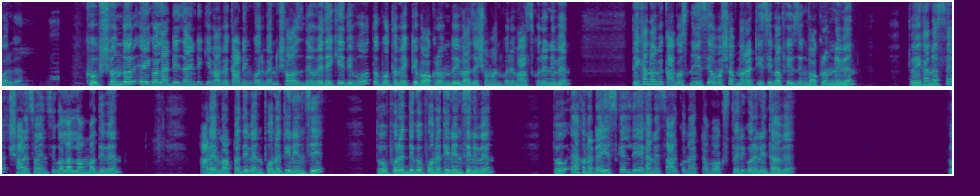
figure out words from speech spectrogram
করবেন। খুব সুন্দর এই গলার ডিজাইনটি কীভাবে কাটিং করবেন, সহজ নিয়মে দেখিয়ে দিব। তো প্রথমে একটি বক্রম দুই ভাজে সমান করে ভাজ করে নেবেন। তো এখানে আমি কাগজ নিয়েছি, অবশ্যই আপনারা টিসি বা ফিউজিং বক্রম নেবেন। তো এখানে হচ্ছে সাড়ে ছয় ইঞ্চি গলার লম্বা দিবেন, আড়ের মাপটা দিবেন পৌনে তিন ইঞ্চি, তো উপরের দিকেও পৌনে তিন ইঞ্চি নেবেন। তো এখন একটা স্কেল দিয়ে এখানে চার কোনো একটা বক্স তৈরি করে নিতে হবে। তো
